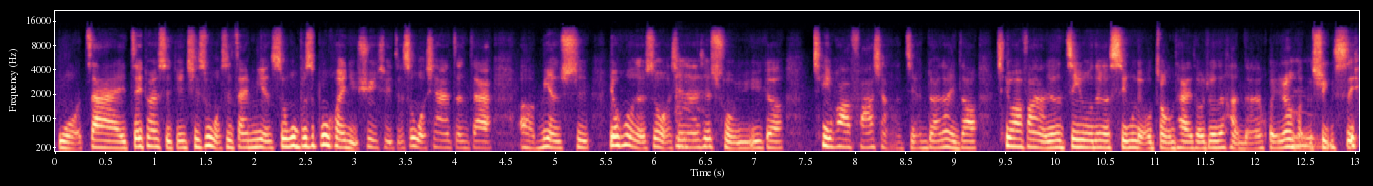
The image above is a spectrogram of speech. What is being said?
我在这段时间其实我是在面试，我不是不回你讯息，只是我现在正在呃面试，又或者是我现在是处于一个计划发想的阶段。嗯、那你知道，计划发想就是进入那个心流状态的时候，就是很难回任何的讯息。嗯、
